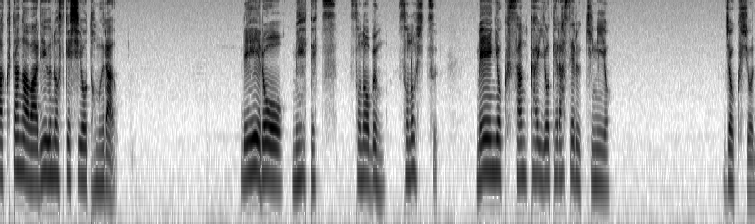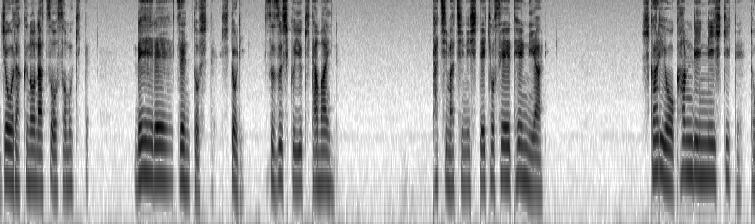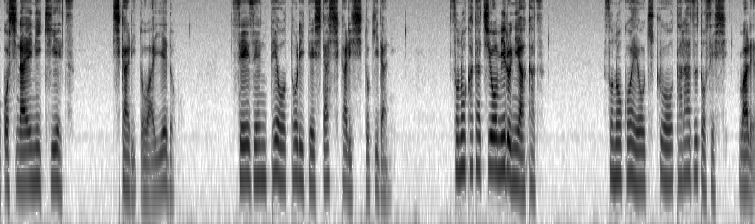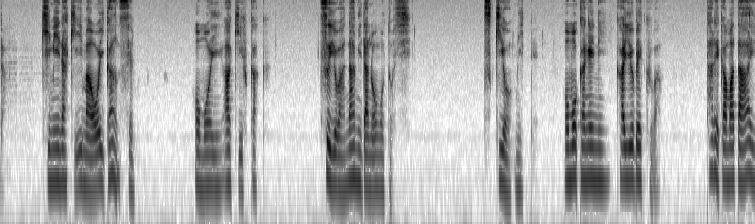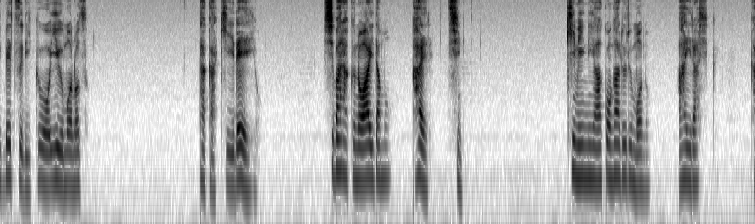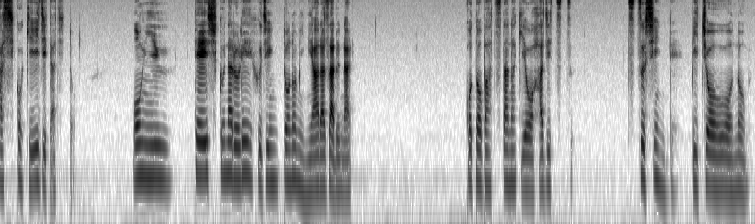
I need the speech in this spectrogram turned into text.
芥川龍之介氏を弔う。霊老名鉄その分その質名玉三回を照らせる君よ。読書上洛の夏を背きて霊霊然として一人涼しく行きたまいぬ。たちまちにして虚勢天にあり光を甘霖に引きて常しなえに消えずしかりとはいえど生前手を取りてしたしかりし時だにその形を見るにあかずその声を聞くを足らずとせし我ら君なき今をいかんせん思い秋深くつゆは涙のごとし月を見て面影にかゆべくは誰かまた愛別陸を言うものぞ。高き霊よ。しばらくの間も帰れ地に。君に憧るる者愛らしく賢き維持たちと恩友低粛なる霊夫人とのみにあらざるなり。言葉つたなきを恥じつつ慎んで微調を飲む。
